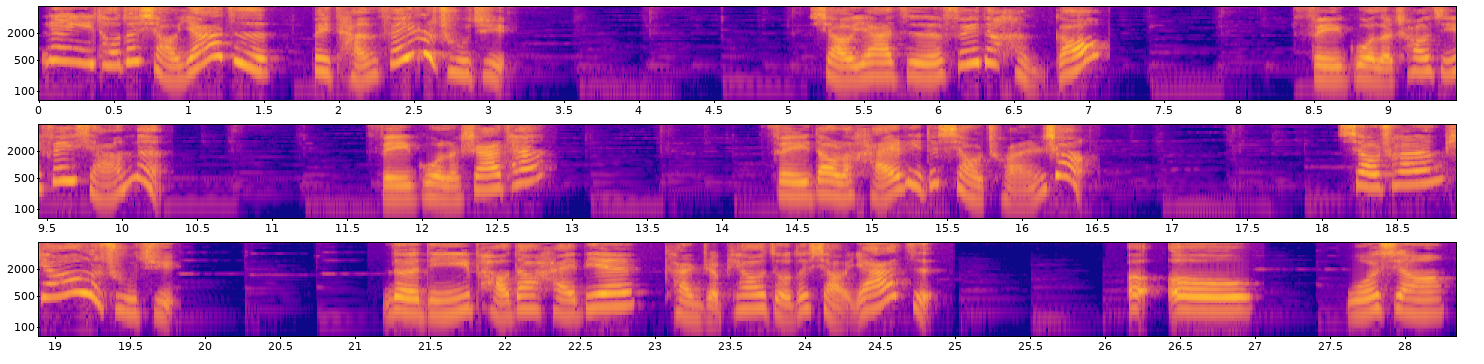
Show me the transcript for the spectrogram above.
另一头的小鸭子被弹飞了出去。小鸭子飞得很高，飞过了超级飞侠们，飞过了沙滩，飞到了海里的小船上。小船飘了出去。乐迪跑到海边，看着飘走的小鸭子。哦哦，我想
